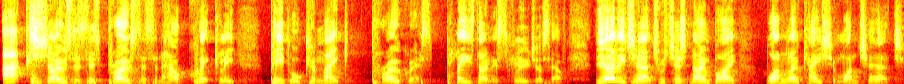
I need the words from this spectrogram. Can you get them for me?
Acts shows us this process and how quickly people can make progress. Please don't exclude yourself. The early church was just known by one location, one church.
